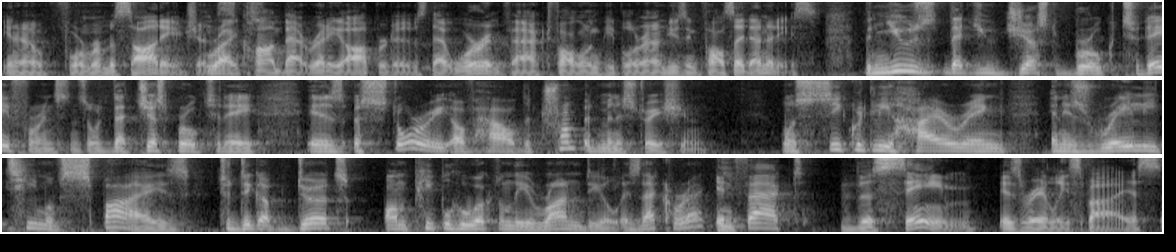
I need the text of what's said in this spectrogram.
you know, former Mossad agents, right. combat-ready operatives that were in fact following people around using false identities. The news that you just broke today, for instance, or that just broke today, is a story of how the Trump administration was secretly hiring an Israeli team of spies to dig up dirt on people who worked on the Iran deal. Is that correct? In fact, the same Israeli spies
